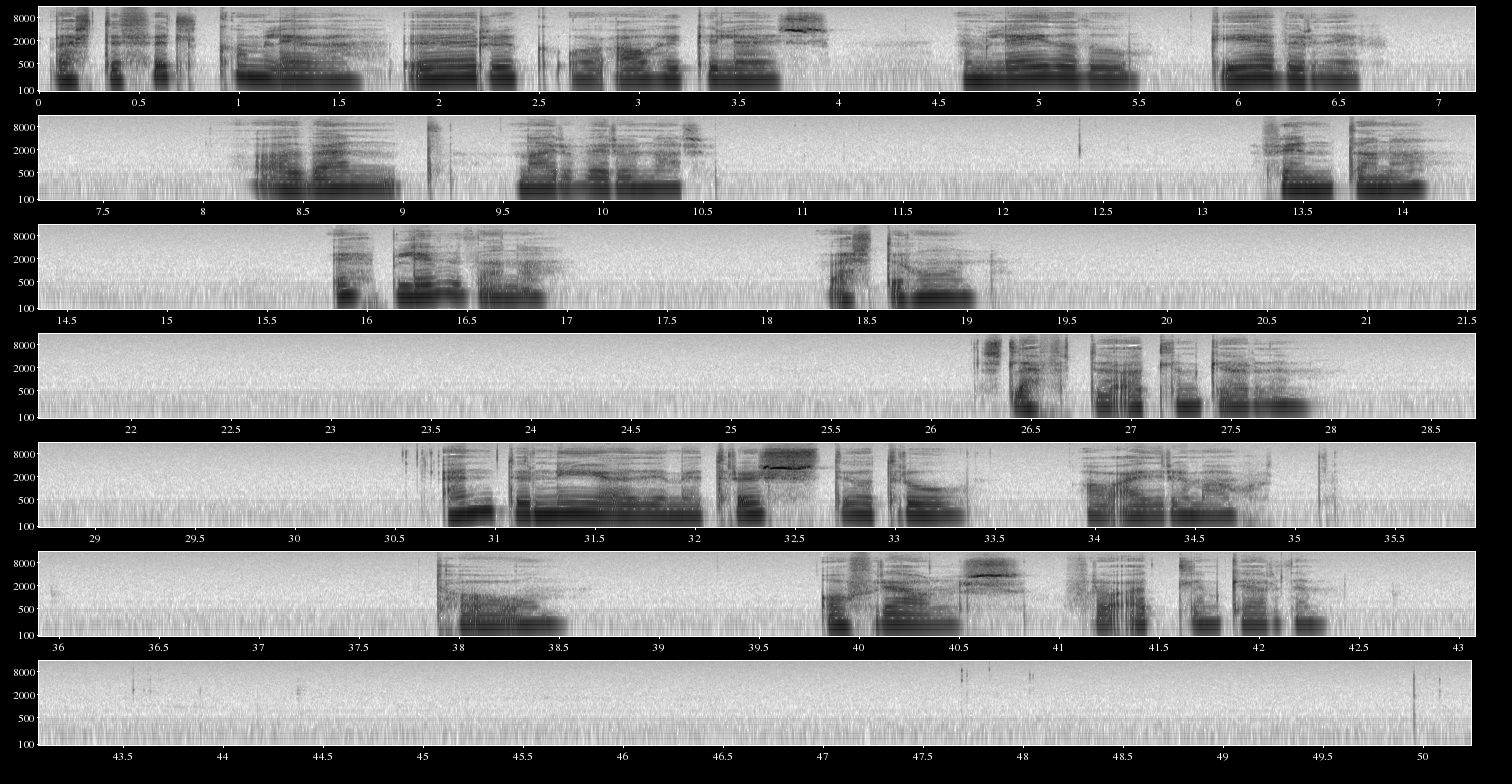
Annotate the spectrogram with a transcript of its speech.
Vertu fullkomlega örug og áhyggjulegs um leið og þú gefur þig að vend nærverunar, fyndana, upplifðana, vertu hún. Sleftu öllum gerðum. Endur nýjaði með tröstu og trú á æðri mátt. Tóm og frjáls frá öllum gerðum.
